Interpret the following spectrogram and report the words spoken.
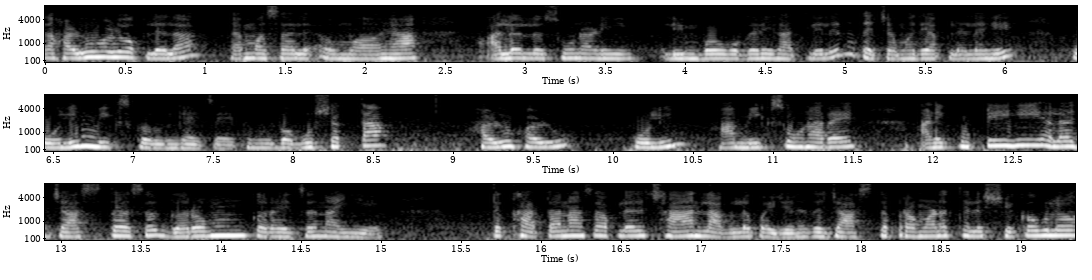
तर हळूहळू आपल्याला ह्या मसाल्या ह्या आलं लसूण आणि लिंब वगैरे घातलेले ना त्याच्यामध्ये आपल्याला हे कोलिम मिक्स करून घ्यायचं आहे तुम्ही बघू शकता हळूहळू कोलिन हा मिक्स होणार आहे. आणि कुठेही ह्याला जास्त असं गरम करायचं नाही आहे तर खाताना असं आपल्याला छान लागलं पाहिजे. नाही तर जास्त प्रमाणात त्याला शेकवलं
